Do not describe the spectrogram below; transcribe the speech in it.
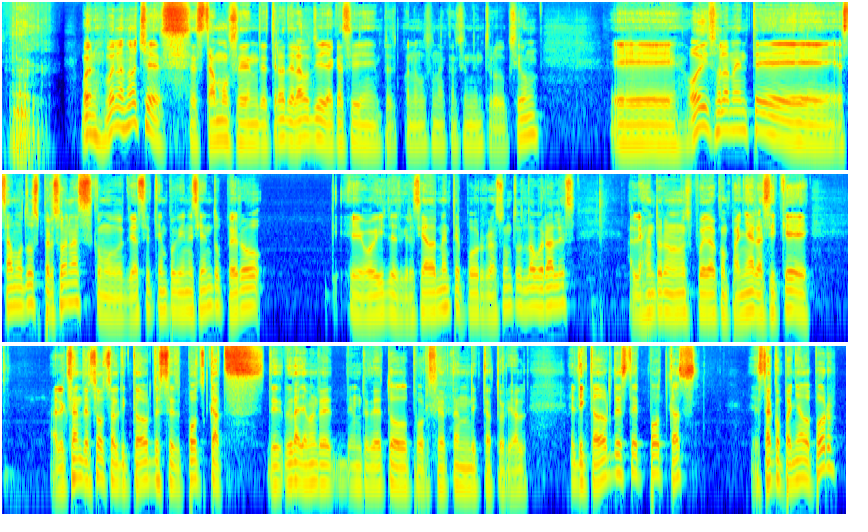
Bueno, buenas noches. Estamos en Detrás del Audio, ya casi pues, ponemos una canción de introducción. Eh, hoy solamente estamos dos personas, como de hace tiempo viene siendo, pero eh, hoy desgraciadamente por asuntos laborales Alejandro no nos puede acompañar, así que Alexander Sosa, el dictador de este podcast, de, la llaman de todo por ser tan dictatorial. El dictador de este podcast está acompañado por...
